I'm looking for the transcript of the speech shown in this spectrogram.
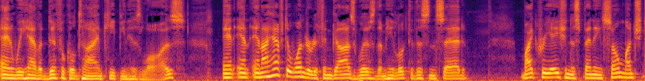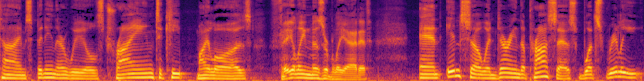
and we have a difficult time keeping his laws. And, and, and I have to wonder if in God's wisdom he looked at this and said, My creation is spending so much time spinning their wheels, trying to keep my laws, failing miserably at it. And in so, and during the process, what's really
